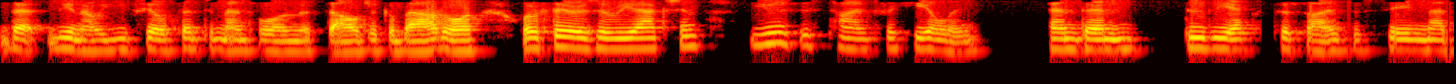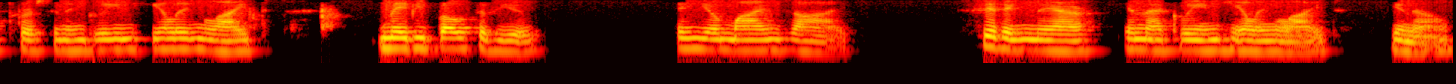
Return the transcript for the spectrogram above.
that you know you feel sentimental or nostalgic about or or if there is a reaction use this time for healing and then do the exercise of seeing that person in green healing light maybe both of you in your mind's eye sitting there in that green healing light you know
